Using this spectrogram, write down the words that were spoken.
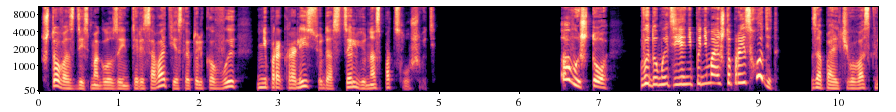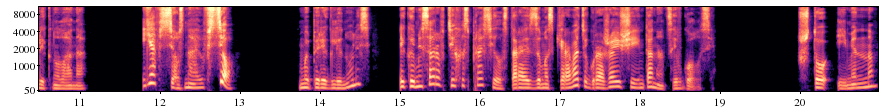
Что вас здесь могло заинтересовать, если только вы не прокрались сюда с целью нас подслушивать?» «А вы что, вы думаете, я не понимаю, что происходит?» — запальчиво воскликнула она. «Я все знаю, все. Мы переглянулись, и комиссаров тихо спросил, стараясь замаскировать угрожающие интонации в голосе. «Что именно?»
